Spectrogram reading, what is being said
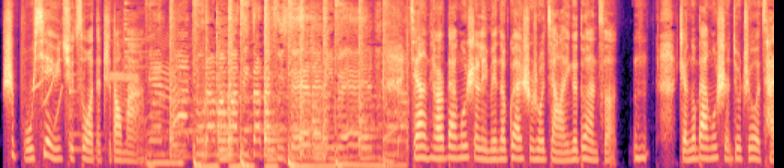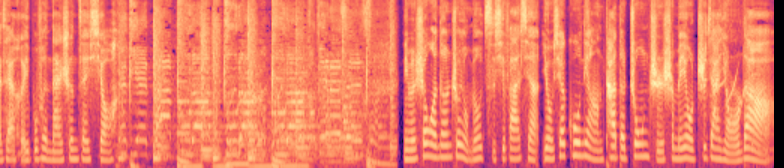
是不屑于去做的，知道吗？前两天办公室里面的怪叔叔讲了一个段子，嗯，整个办公室就只有彩彩和一部分男生在笑。你们生活当中有没有仔细发现，有些姑娘她的中指是没有指甲油的？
